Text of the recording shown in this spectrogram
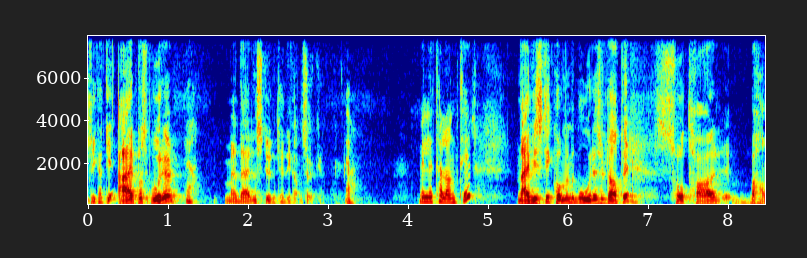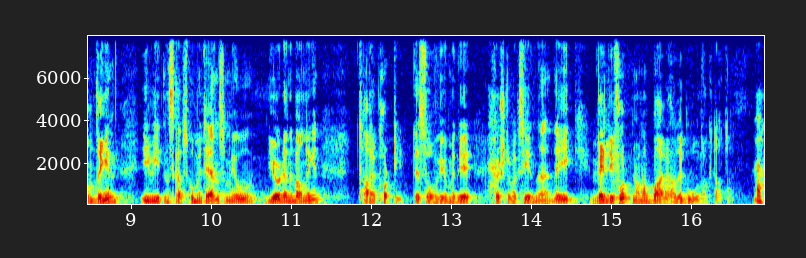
Slik at de er på sporet, Ja. men det er en stund til de kan søke. ja. Vil det ta lang tid? Nei, hvis de kommer med gode resultater, så tar behandlingen i vitenskapskomiteen, som jo gjør denne behandlingen, tar kort tid. Det så vi jo med de første vaksinene. Det gikk veldig fort når man bare hadde gode nok data. Ja.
